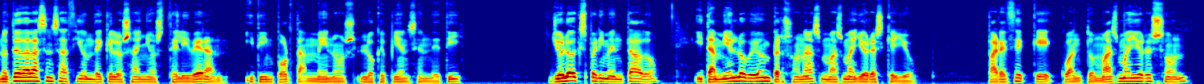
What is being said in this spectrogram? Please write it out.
¿No te da la sensación de que los años te liberan y te importa menos lo que piensen de ti? Yo lo he experimentado y también lo veo en personas más mayores que yo. Parece que cuanto más mayores son,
